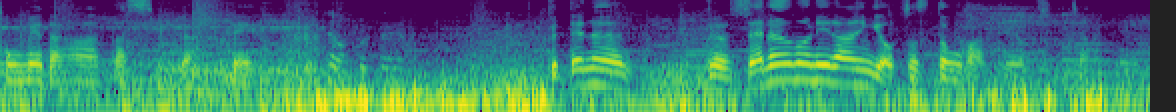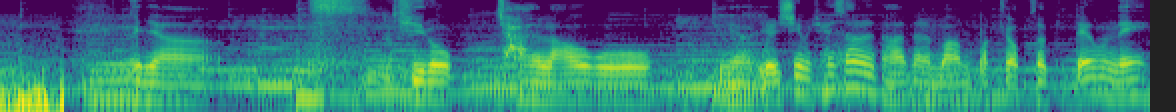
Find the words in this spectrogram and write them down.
동메달 하나 땄습니다. 네. 그때 어떠세요? 그때는 그 세레머니라는 게 없었던 것 같아요, 진짜. 네. 그냥 기록 잘 나오고 그냥 열심히 최선을 다하자는 마음밖에 없었기 때문에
